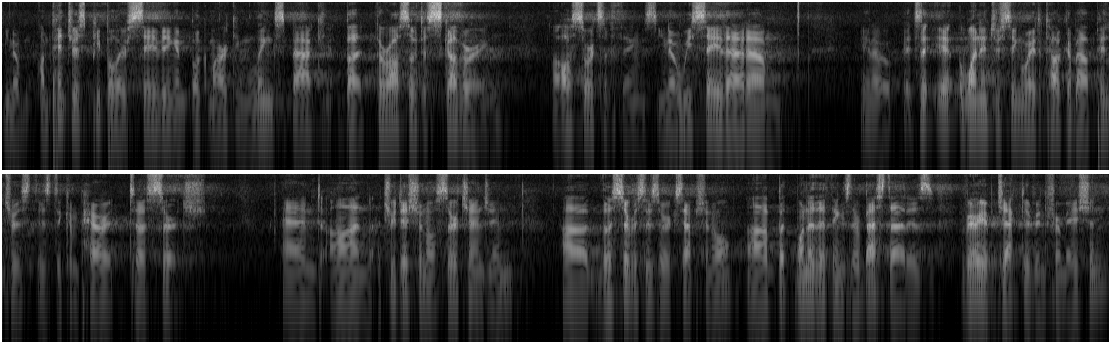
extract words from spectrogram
you know, on Pinterest, people are saving and bookmarking links back, but they're also discovering all sorts of things. You know, we say that, um, you know, it's a, it, one interesting way to talk about Pinterest is to compare it to search. And on a traditional search engine, uh, those services are exceptional, uh, but one of the things they're best at is very objective information,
